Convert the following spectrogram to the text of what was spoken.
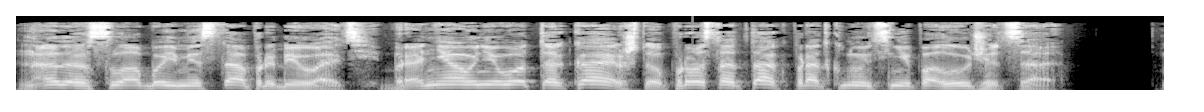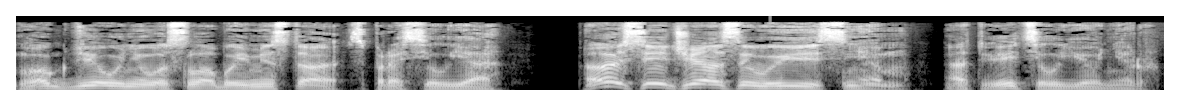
«Надо слабые места пробивать. Броня у него такая, что просто так проткнуть не получится». «А где у него слабые места?» — спросил я. «А сейчас и выясним», — ответил Йонер.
